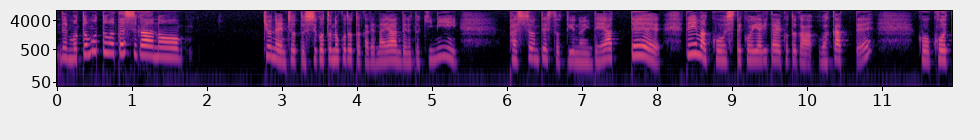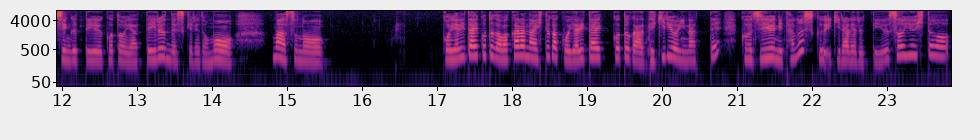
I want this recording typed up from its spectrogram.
でもともと私があの去年ちょっと仕事のこととかで悩んでる時にパッションテストっていうのに出会ってで今こうしてこうやりたいことが分かってこうコーチングっていうことをやっているんですけれどもまあそのこうやりたいことが分からない人がこうやりたいことができるようになってこう自由に楽しく生きられるっていうそういう人を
